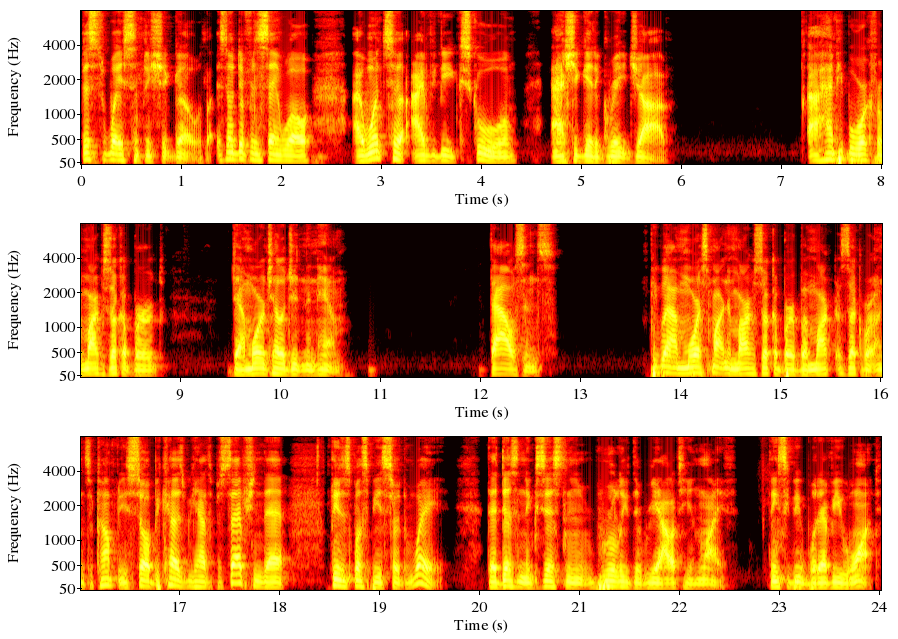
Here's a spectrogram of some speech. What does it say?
This is the way something should go. It's no different saying, well, I went to Ivy League school and I should get a great job. I had people work for Mark Zuckerberg that are more intelligent than him. Thousands. People are more smart than Mark Zuckerberg, but Mark Zuckerberg owns a company. So because we have the perception that things are supposed to be a certain way, that doesn't exist in really the reality in life. Things can be whatever you want.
